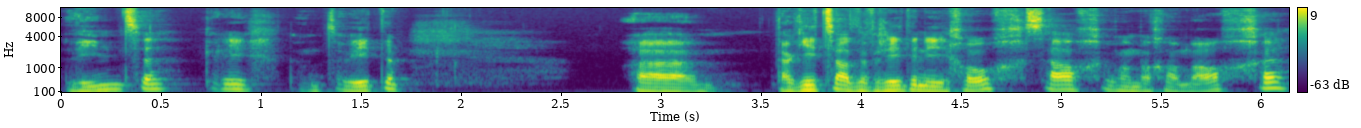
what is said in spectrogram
Linsengericht und so weiter. Äh, da gibt es also verschiedene Kochsachen, die man machen kann.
